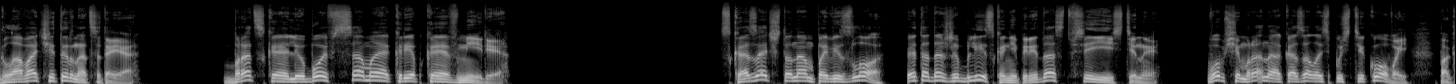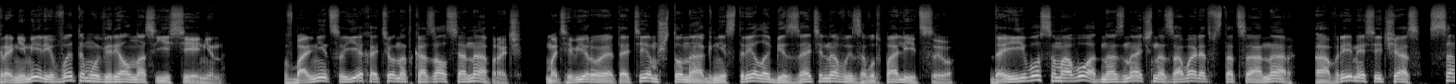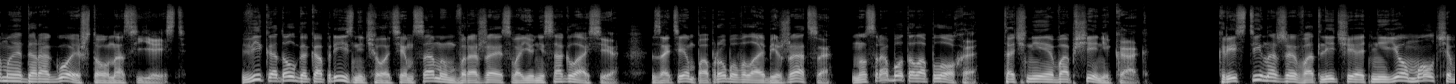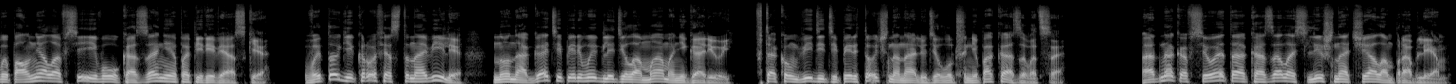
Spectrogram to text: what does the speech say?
Глава 14. Братская любовь самая крепкая в мире. Сказать, что нам повезло, это даже близко не передаст все истины. В общем, рана оказалась пустяковой, по крайней мере, в этом уверял нас Есенин. В больницу ехать он отказался напрочь, мотивируя это тем, что на огнестрел обязательно вызовут полицию. Да и его самого однозначно завалят в стационар, а время сейчас самое дорогое, что у нас есть. Вика долго капризничала, тем самым выражая свое несогласие, затем попробовала обижаться, но сработало плохо, точнее, вообще никак. Кристина же, в отличие от нее, молча выполняла все его указания по перевязке. В итоге кровь остановили, но нога теперь выглядела «мама, не горюй». В таком виде теперь точно на люди лучше не показываться. Однако все это оказалось лишь началом проблем.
